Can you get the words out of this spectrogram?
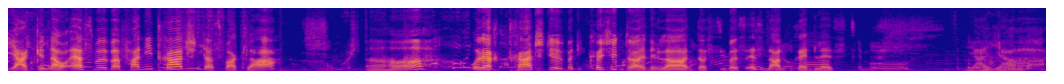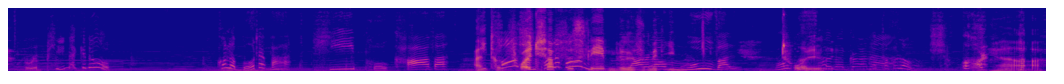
Ja, genau. Erstmal über Fanny tratschen, das war klar. Aha. Oder tratscht ihr über die Köchin da in dem Laden, dass sie das Essen anbrennen lässt. Ja, ja. Anton Freundschaft fürs Leben will sie mit ihm. Toll. Ja.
